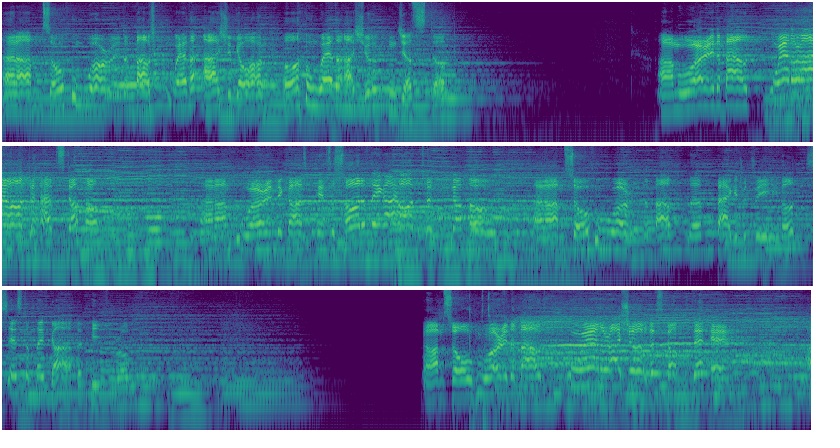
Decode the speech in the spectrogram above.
And I'm so worried about whether I should go on or whether I should just stop. I'm worried about whether I ought to have stopped. And I'm worried because it's the sort of thing I ought to know. And I'm so worried about the baggage retrieval system they've got at Heathrow. I'm so worried about whether I should have stopped then.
